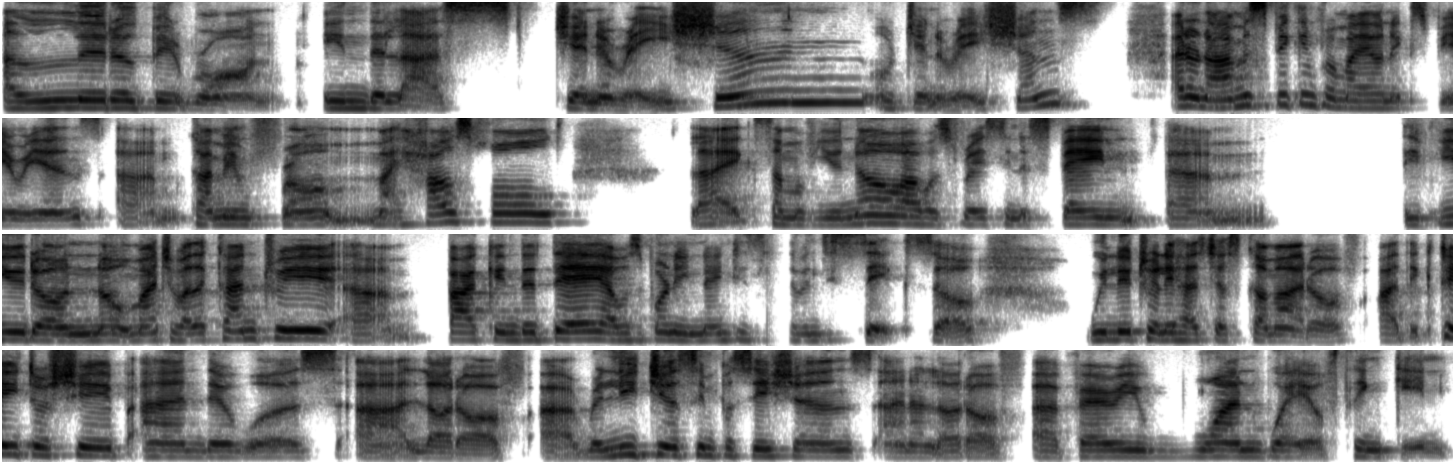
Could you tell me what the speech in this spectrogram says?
a little bit wrong in the last generation or generations. I don't know. I'm speaking from my own experience, um, coming from my household. Like some of you know, I was raised in Spain. Um, if you don't know much about the country, um, back in the day, I was born in 1976. So we literally had just come out of a dictatorship and there was a lot of uh, religious impositions and a lot of uh, very one way of thinking.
